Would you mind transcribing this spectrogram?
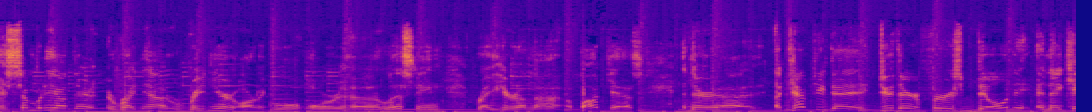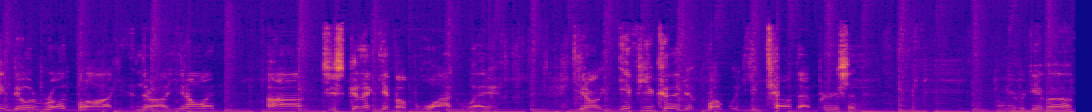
is somebody out there right now reading your article or uh, listening right here on the podcast, and they're uh, attempting to do their first build and they came to a roadblock and they're all, you know what? I'm just gonna give up, walk away. You know, if you could, what would you tell that person? Don't ever give up.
